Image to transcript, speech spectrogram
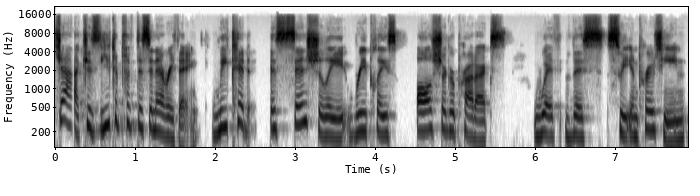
Yeah, because you could put this in everything. We could essentially replace all sugar products with this sweetened protein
